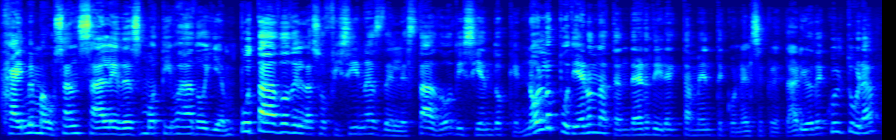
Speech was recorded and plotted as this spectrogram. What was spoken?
Jaime Maussan sale desmotivado y emputado de las oficinas del Estado diciendo que no lo pudieron atender directamente con el secretario de Cultura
